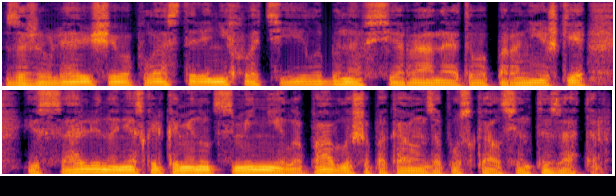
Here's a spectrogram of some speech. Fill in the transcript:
Заживляющего пластыря не хватило бы на все раны этого парнишки, и Салли на несколько минут сменила Павлыша, пока он запускал синтезатор.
